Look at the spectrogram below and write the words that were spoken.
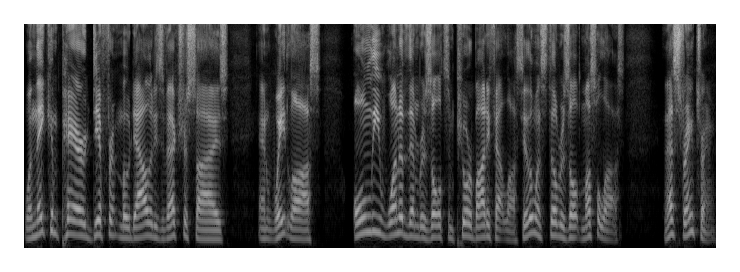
When they compare different modalities of exercise and weight loss, only one of them results in pure body fat loss. The other ones still result muscle loss. And that's strength training.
